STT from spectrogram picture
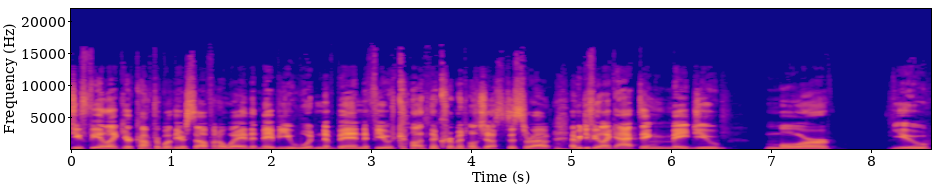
Do you feel like you're comfortable with yourself in a way that maybe you wouldn't have been if you had gone the criminal justice route? I mean, do you feel like acting made you more you?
